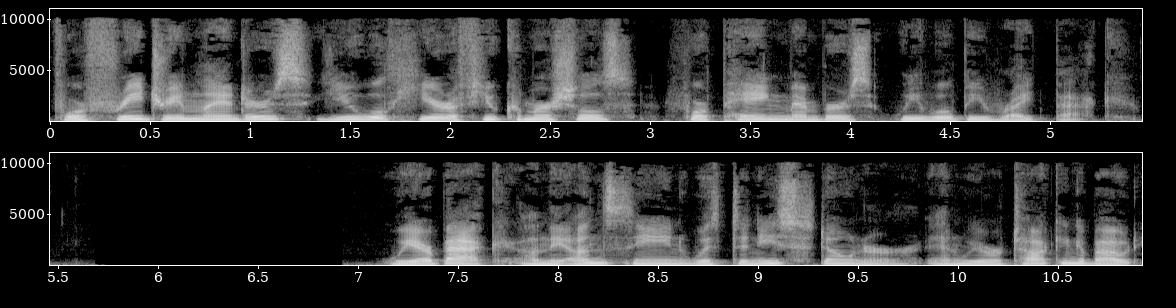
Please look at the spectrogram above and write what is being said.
For free Dreamlanders, you will hear a few commercials for paying members, we will be right back. We are back on The Unseen with Denise Stoner, and we were talking about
